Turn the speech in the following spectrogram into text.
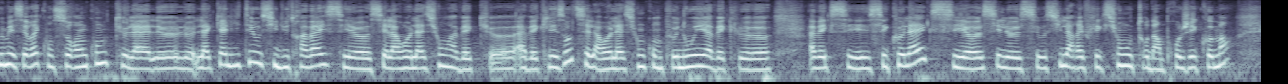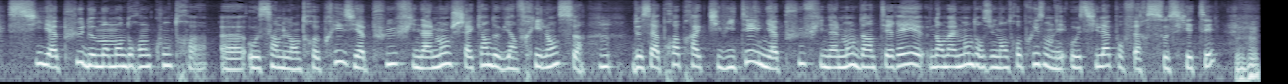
Oui, mais c'est vrai qu'on se rend compte que la, la, qualité aussi du travail, c'est euh, la relation avec, euh, avec les autres, c'est la relation qu'on peut nouer avec, le, avec ses, ses collègues, c'est aussi la réflexion autour d'un projet commun. S'il n'y a plus de moments de rencontre euh, au sein de l'entreprise. Il n'y a plus finalement, chacun devient freelance mm. de sa propre activité. Il n'y a plus finalement d'intérêt. Normalement, dans une entreprise, on est aussi là pour faire société. Mm-hmm.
